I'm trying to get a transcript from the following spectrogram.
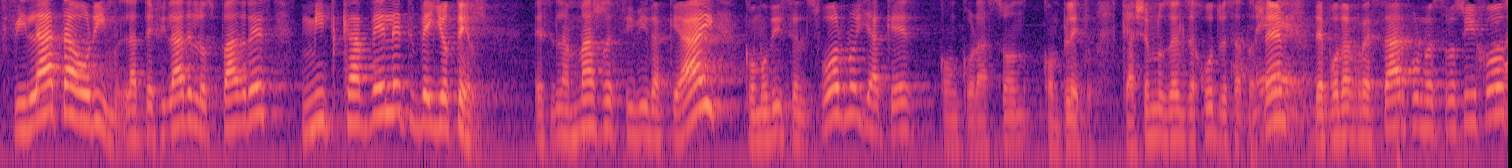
tefilata orim, la tefilá de los padres, mitkabelet beyoter. Es la más recibida que hay, como dice el Sforno, ya que es con corazón completo. Que Hashem nos dé el Zehut Besat Hashem, de poder rezar por nuestros hijos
